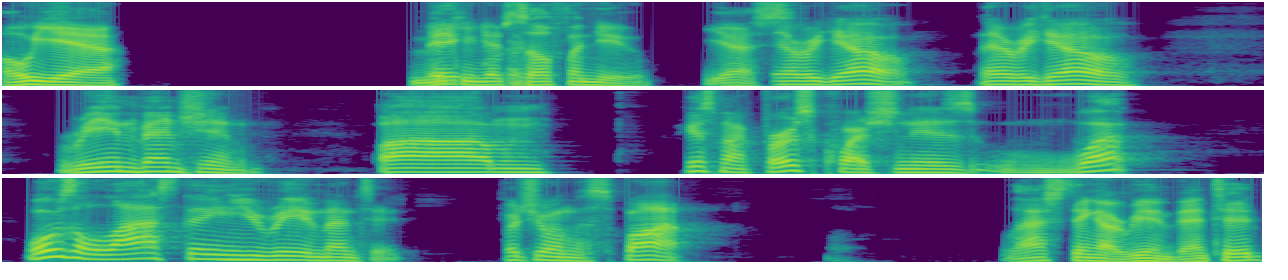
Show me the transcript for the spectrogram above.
Oh, yeah. Making word. yourself anew. Yes. There we go. There we go. Reinvention. Um, I guess my first question is what what was the last thing you reinvented? Put you on the spot. Last thing I reinvented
